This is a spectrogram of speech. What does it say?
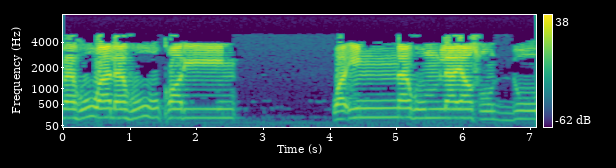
فَهُوَ لَهُ قَرِينٌ وَإِنَّهُمْ لَيَصُدُّونَهُمْ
